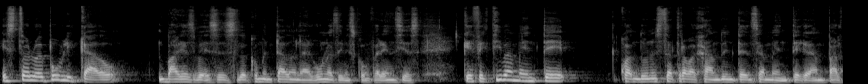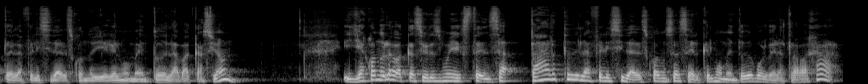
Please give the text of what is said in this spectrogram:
Esto lo he publicado varias veces, lo he comentado en algunas de mis conferencias, que efectivamente cuando uno está trabajando intensamente, gran parte de la felicidad es cuando llega el momento de la vacación. Y ya cuando la vacación es muy extensa, parte de la felicidad es cuando se acerca el momento de volver a trabajar.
